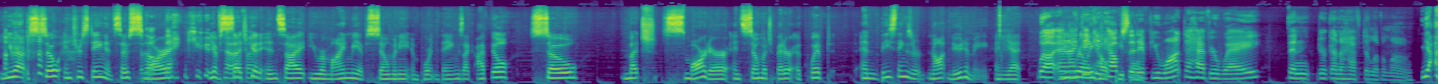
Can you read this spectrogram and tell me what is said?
You are so interesting and so Well, smart. thank you. You have such good insight. You remind me of so many important things. Like I feel so much smarter and so much better equipped. And these things are not new to me, and yet Well, and I really think it help helps that if you want to have your way, then you're going to have to live alone. yeah.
